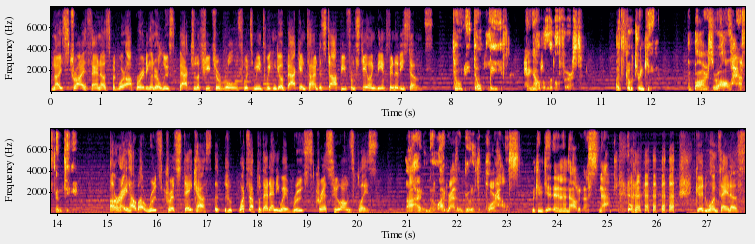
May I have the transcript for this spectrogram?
Nice try, Thanos, but we're operating under loose Back to the Future rules, which means we can go back in time to stop you from stealing the Infinity Stones. Tony, don't leave. Hang out a little first. Let's go drinking. The bars are all half empty. All right, how about Ruth's Chris Steakhouse? Uh, who- what's up with that anyway? Ruth's Chris? Who owns place? Uh, I don't know. I'd rather go to the poorhouse. We can get in and out in a snap. Good one, Thanos.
